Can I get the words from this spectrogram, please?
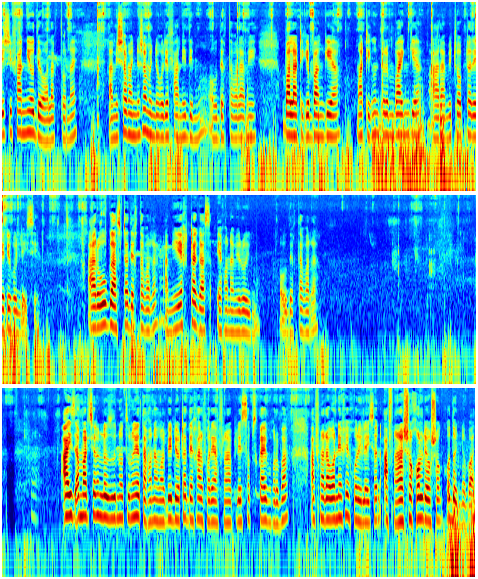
বেশি পানিও দেওয়া লাগতো নাই। আমি সামান্য সামান্য করে পানি দিমু, ও দেখতে পারা আমি বালাটিকে বাঙ্গিয়া মাটি গুন্তরে বাঙ্গিয়া, আর আমি টপটা রেডি করে লাইছি। আর ও গাছটা দেখতে পারা আমি একটা গাছ এখন আমি রইমু, ও দেখতে পারা আইজ আমার চ্যানেল নতুন হয়ে, তখন আমার ভিডিওটা দেখার পরে আপনারা প্লিজ সাবস্ক্রাইব করবা আপনারা অনেকে করে লাইছেন আপনারা সকলে অসংখ্য ধন্যবাদ।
